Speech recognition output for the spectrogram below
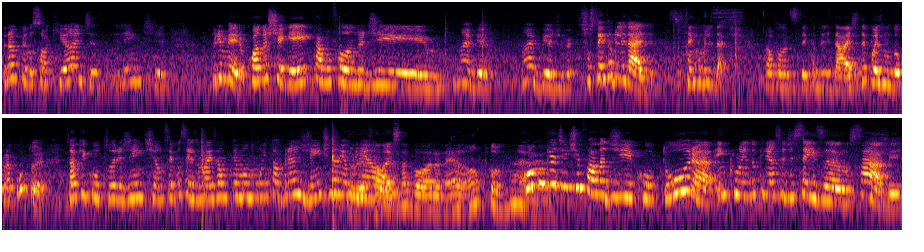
tranquilo. Só que antes, gente... Primeiro, quando eu cheguei, estavam falando de... Não é bio... Não é biodiversidade. Sustentabilidade. Sustentabilidade. Tava falando de sustentabilidade, depois mudou pra cultura. Só que cultura, gente, eu não sei vocês, mas é um tema muito abrangente, na minha Eu opinião. ia falar isso agora, né? Amplo, né? Como que a gente fala de cultura incluindo criança de 6 anos, sabe?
